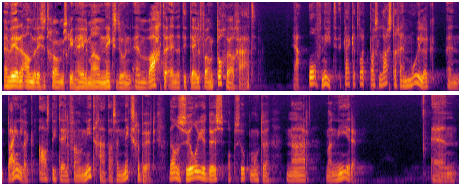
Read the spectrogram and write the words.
en weer een ander is het gewoon misschien helemaal niks doen en wachten en dat die telefoon toch wel gaat. Ja, of niet. Kijk, het wordt pas lastig en moeilijk en pijnlijk als die telefoon niet gaat, als er niks gebeurt. Dan zul je dus op zoek moeten naar manieren. En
